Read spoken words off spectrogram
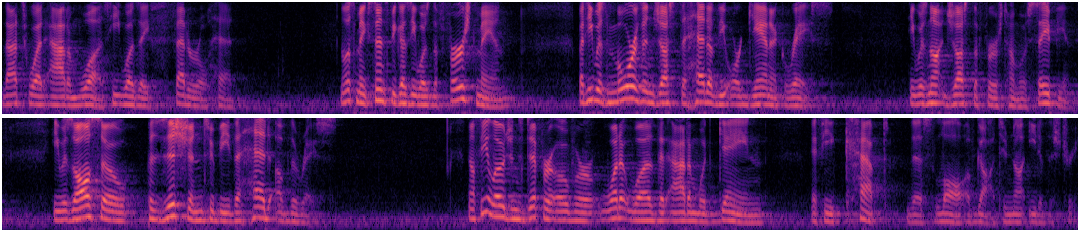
That's what Adam was. He was a federal head. Now, this makes sense because he was the first man, but he was more than just the head of the organic race. He was not just the first Homo sapien, he was also positioned to be the head of the race. Now, theologians differ over what it was that Adam would gain if he kept this law of God to not eat of this tree?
